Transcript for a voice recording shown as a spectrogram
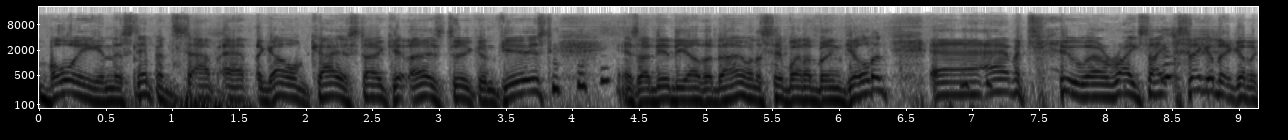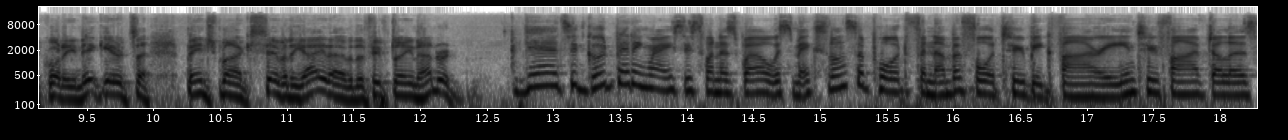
Boy in the snippets up at the Gold Coast. Don't get those two confused, as I did the other day when I said one had been gilded. Uh, over to uh, race eight, second leg of the quaddy, Nick. Here it's a benchmark 78 over the 1500. Yeah, it's a good betting race, this one as well, with some excellent support for number four, Two Big Fiery, into $5.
